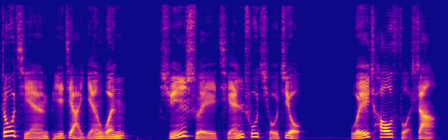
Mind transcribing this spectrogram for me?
周遣别驾严温，寻水前出求救，为超所杀。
